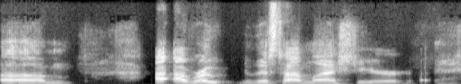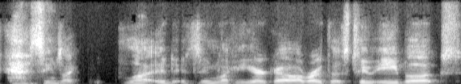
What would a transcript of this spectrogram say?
Um, I, I wrote this time last year. God, it seems like it, it seemed like a year ago. I wrote those two ebooks.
